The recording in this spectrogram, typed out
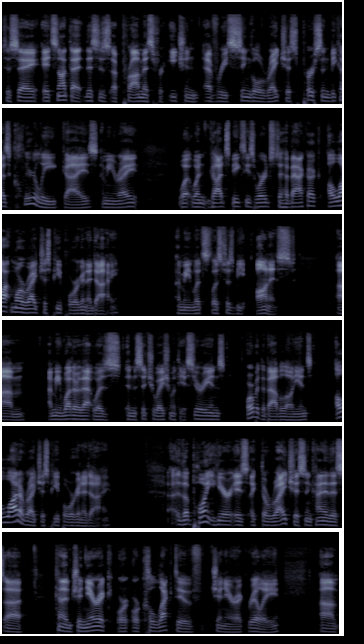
To say it's not that this is a promise for each and every single righteous person, because clearly, guys, I mean, right? What, when God speaks these words to Habakkuk, a lot more righteous people were going to die. I mean, let's let's just be honest. Um, I mean, whether that was in the situation with the Assyrians or with the Babylonians, a lot of righteous people were going to die. Uh, the point here is like the righteous and kind of this uh, kind of generic or, or collective generic, really. Um,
